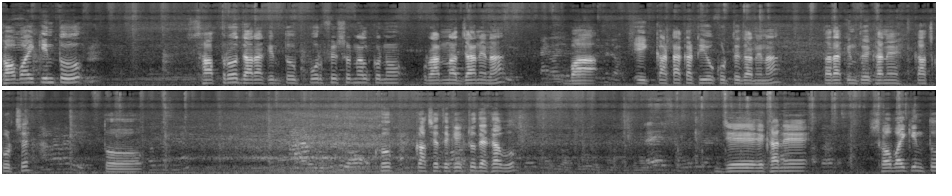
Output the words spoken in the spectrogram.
সবাই কিন্তু ছাত্র, যারা কিন্তু প্রফেশনাল কোনো রান্না জানে না বা এই কাটাকাটিও করতে জানে না, তারা কিন্তু এখানে কাজ করছে। তো খুব কাছে থেকে একটু দেখাবো যে এখানে সবাই কিন্তু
